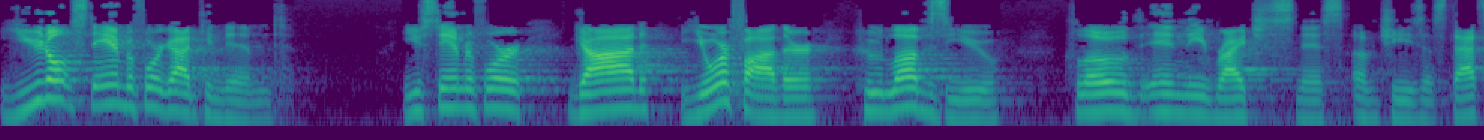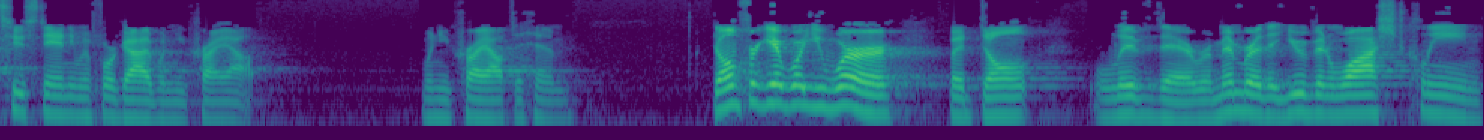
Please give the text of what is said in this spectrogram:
You don't stand before God condemned. You stand before God, your Father, who loves you, clothed in the righteousness of Jesus. That's who's standing before God when you cry out. When you cry out to him. Don't forget what you were, but don't live there. Remember that you've been washed clean.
